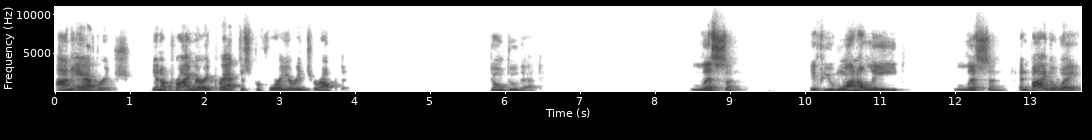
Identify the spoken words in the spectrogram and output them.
on average in a primary practice before you're interrupted. Don't do that. Listen. If you want to lead, listen. And by the way,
